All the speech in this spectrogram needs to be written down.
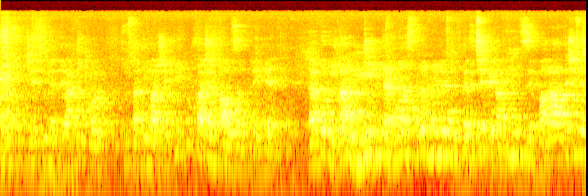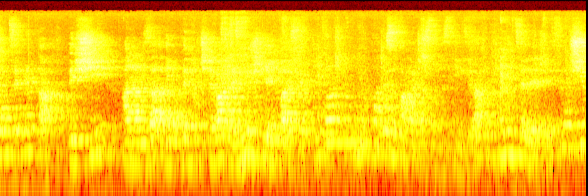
o succesiune de articol, substantiv, adjectiv, nu facem pauză între ele. Dar totuși, da, în mintea noastră, noi le vom percepe ca fiind separate și le vom segmenta. Deși analizat, adică pentru cineva care nu știe limba respectivă, nu poate să facă această distinție, da? Pentru că nu înțelege. Este un șir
